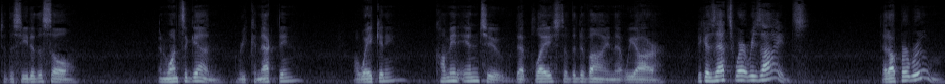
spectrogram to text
to the seat of the soul and once again reconnecting, awakening, coming into that place of the divine that we are. Because that's where it resides. That upper room,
